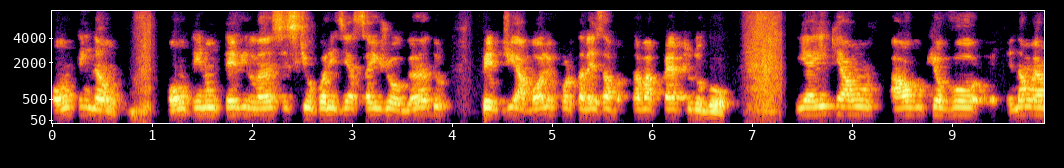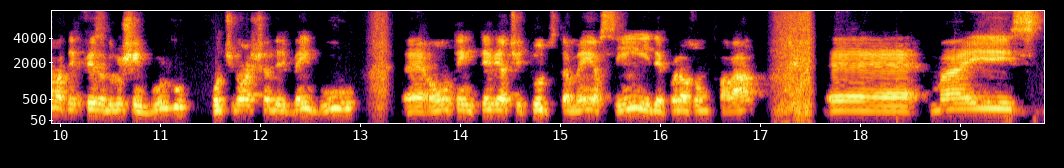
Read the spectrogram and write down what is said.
Ontem não. Ontem não teve lances que o Corinthians ia sair jogando, perdia a bola e o Fortaleza estava perto do gol. E aí que é um, algo que eu vou. Não é uma defesa do Luxemburgo, continuo achando ele bem burro. É, ontem teve atitudes também assim, e depois nós vamos falar. É, mas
